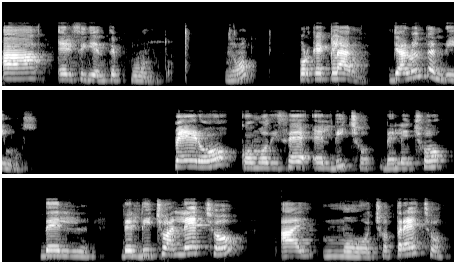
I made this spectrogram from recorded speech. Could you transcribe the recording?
a el siguiente punto, ¿no? Porque claro, ya lo entendimos. Pero, como dice el dicho, del hecho, del, del dicho al hecho, hay mucho trecho.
